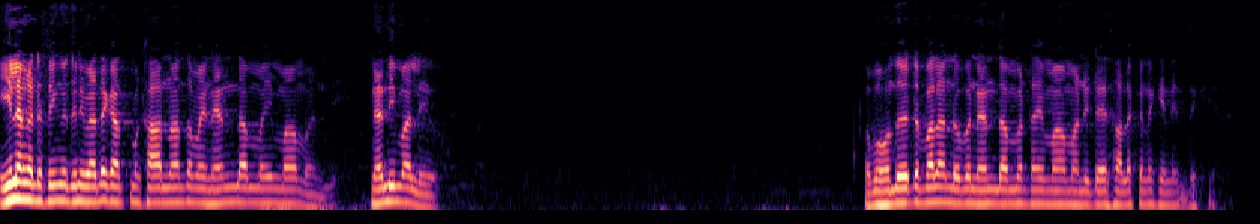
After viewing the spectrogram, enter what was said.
ඊළඟට පින්වතුනි වැදගත්ම කාරණා තමයි නැන්දම්මයි මාමන්දී. නැදි මලයෝ. ඔබ හොඳට බලන්න ඔබ නැන්දම්මටයි මාමන්ඩිටයි සලකන කෙනෙක්ද කියලා.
